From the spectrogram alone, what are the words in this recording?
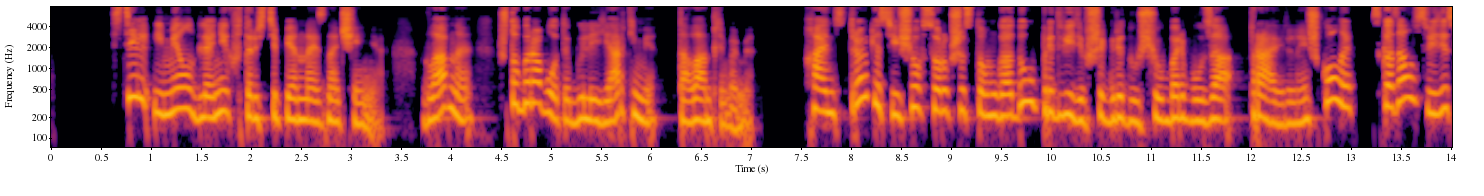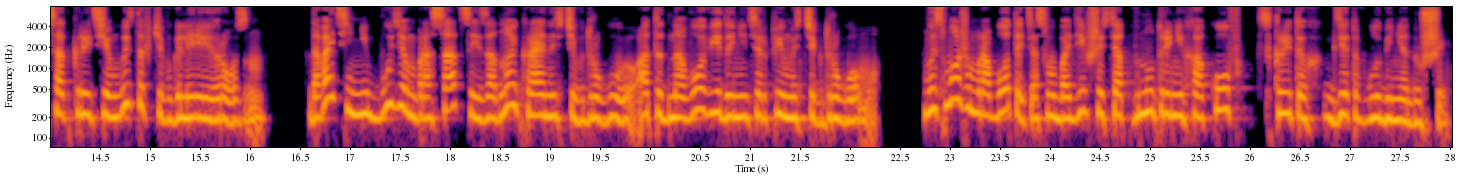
Стиль имел для них второстепенное значение. Главное, чтобы работы были яркими, талантливыми. Хайнс Трёкес еще в 1946 году, предвидевший грядущую борьбу за правильные школы, сказал в связи с открытием выставки в галерее Розен. Давайте не будем бросаться из одной крайности в другую, от одного вида нетерпимости к другому. Мы сможем работать, освободившись от внутренних оков, скрытых где-то в глубине души.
